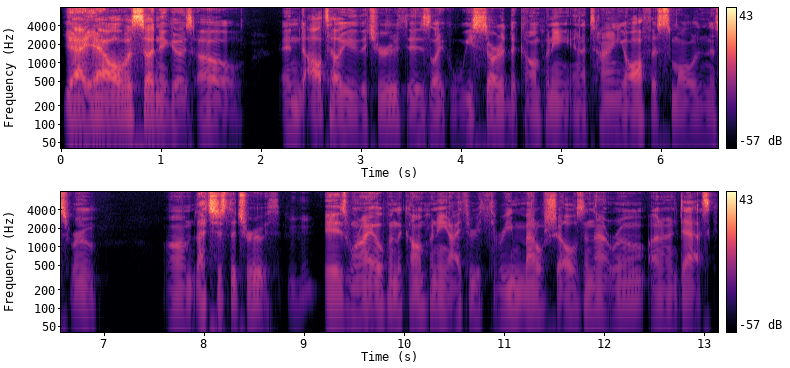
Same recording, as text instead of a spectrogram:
Yeah, yeah. All of a sudden it goes, oh. And I'll tell you the truth is like we started the company in a tiny office smaller than this room. Um, that's just the truth. Is when I opened the company, I threw three metal shelves in that room on a desk,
